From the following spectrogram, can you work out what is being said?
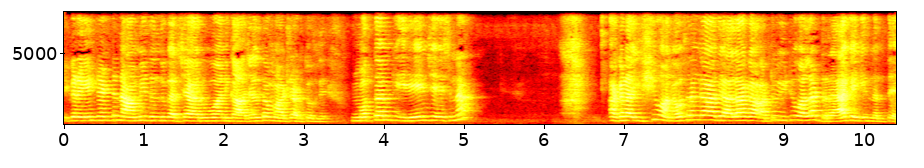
ఇక్కడ ఏంటంటే నా మీద ఎందుకు అరిచారు అని కాజల్తో మాట్లాడుతుంది. మొత్తానికి ఏం చేసినా అక్కడ ఇష్యూ అనవసరంగా అది అలాగా అటు ఇటు అలా డ్రాగ్ అయ్యింది అంతే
